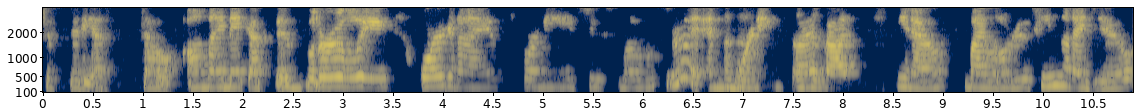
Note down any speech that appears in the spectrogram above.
fastidious, so all my makeup is literally organized for me to flow through it in the mm-hmm. morning. So mm-hmm. I've got, you know, my little routine that I do,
